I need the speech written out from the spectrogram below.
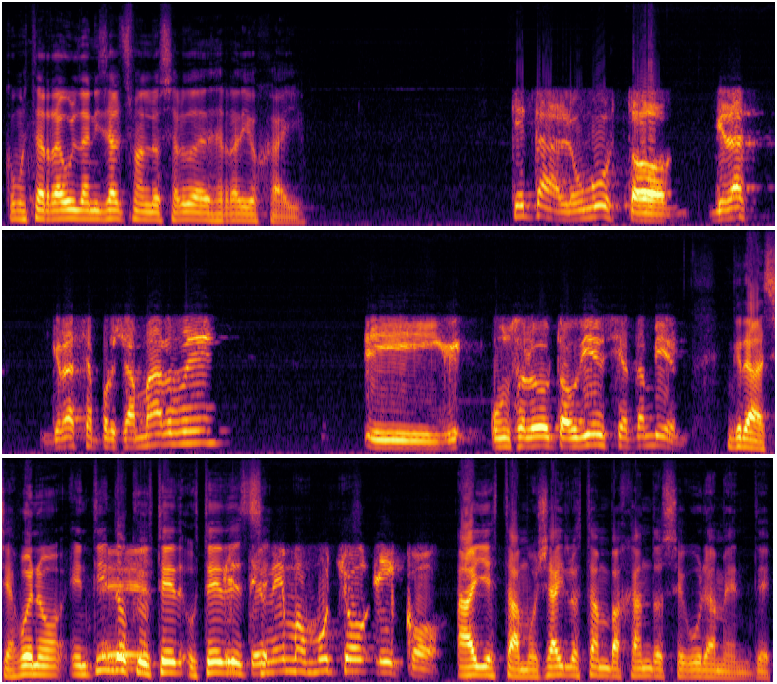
¿Cómo está Raúl? Dani Salzman lo saluda desde Radio High. ¿Qué tal? Un gusto. gracias por llamarme y un saludo a tu audiencia también. Gracias. Bueno, entiendo que eh, usted, ustedes... Eh, tenemos mucho eco. Ahí estamos, ya ahí lo están bajando seguramente.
